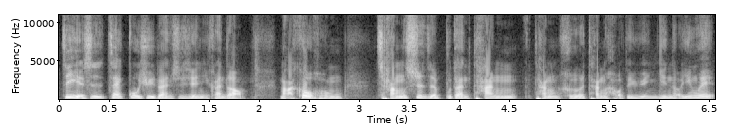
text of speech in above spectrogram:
这也是在过去一段时间，你看到马克宏尝试着不断谈谈和谈好的原因哦，因为。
